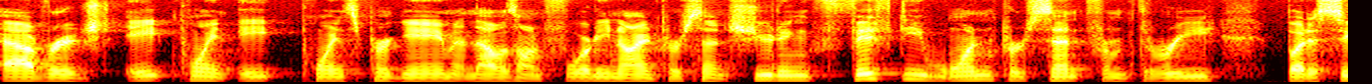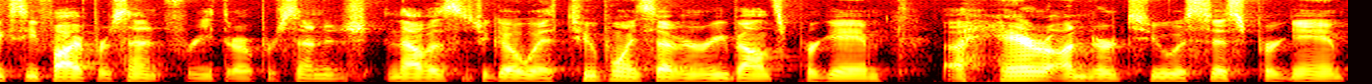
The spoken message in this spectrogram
averaged 8.8 points per game, and that was on 49% shooting, 51% from three, but a 65% free throw percentage. And that was to go with 2.7 rebounds per game, a hair under two assists per game,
